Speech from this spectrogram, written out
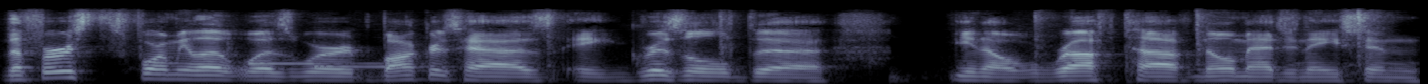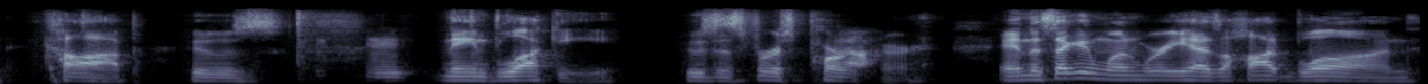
The first formula was where Bonkers has a grizzled, uh, you know, rough, tough, no imagination cop who's Mhm. named Lucky, who's his first partner, and the second one where he has a hot blonde.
